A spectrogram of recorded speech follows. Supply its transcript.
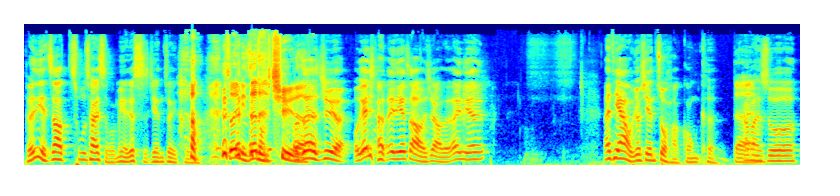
可是也知道出差什么没有，就时间最多，所以你真的去 了，我真的去了。我跟你讲，那天超好笑的，那天那天啊，我就先做好功课。对他们说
